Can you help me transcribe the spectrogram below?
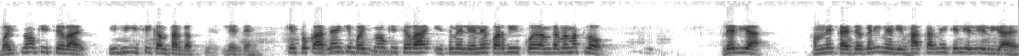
वैष्णव की सेवा ये भी इसी के अंतर्गत लेते हैं। किंतु कहते हैं कि वैष्णव की सेवा इसमें लेने पर भी इसको अंदर में मत लो। ले लिया। हमने कैटेगरी में विभाग करने के लिए ले लिया है।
